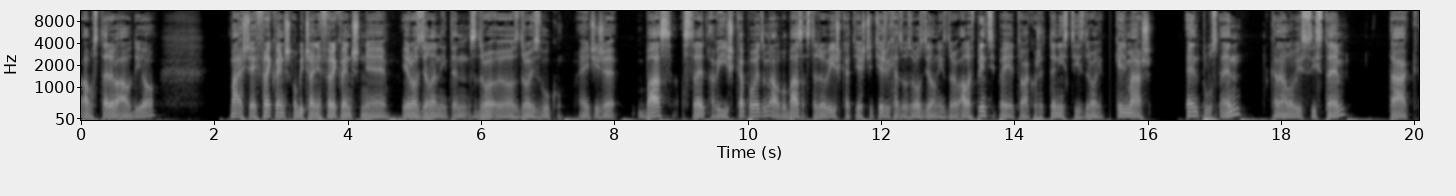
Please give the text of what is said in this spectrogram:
alebo stereo audio má ešte aj frekvenč, obyčajne frekvenčne je rozdelený ten zdroj, zdroj zvuku. Hej, čiže bas, stred a výška povedzme, alebo bas a stredovýška tiež, tiež vychádzajú z rozdielných zdrojov, ale v princípe je to akože ten istý zdroj. Keď máš N plus N kanálový systém, tak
